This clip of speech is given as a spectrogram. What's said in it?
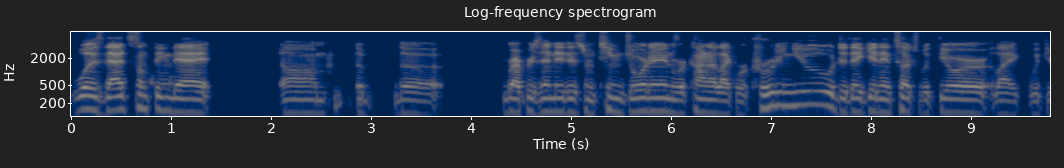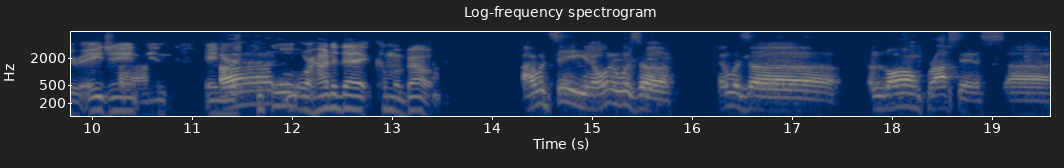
was that something that um the the representatives from Team Jordan were kind of like recruiting you, or did they get in touch with your like with your agent uh, and and your uh, people, or how did that come about? I would say you know it was a it was a a long process. Uh,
